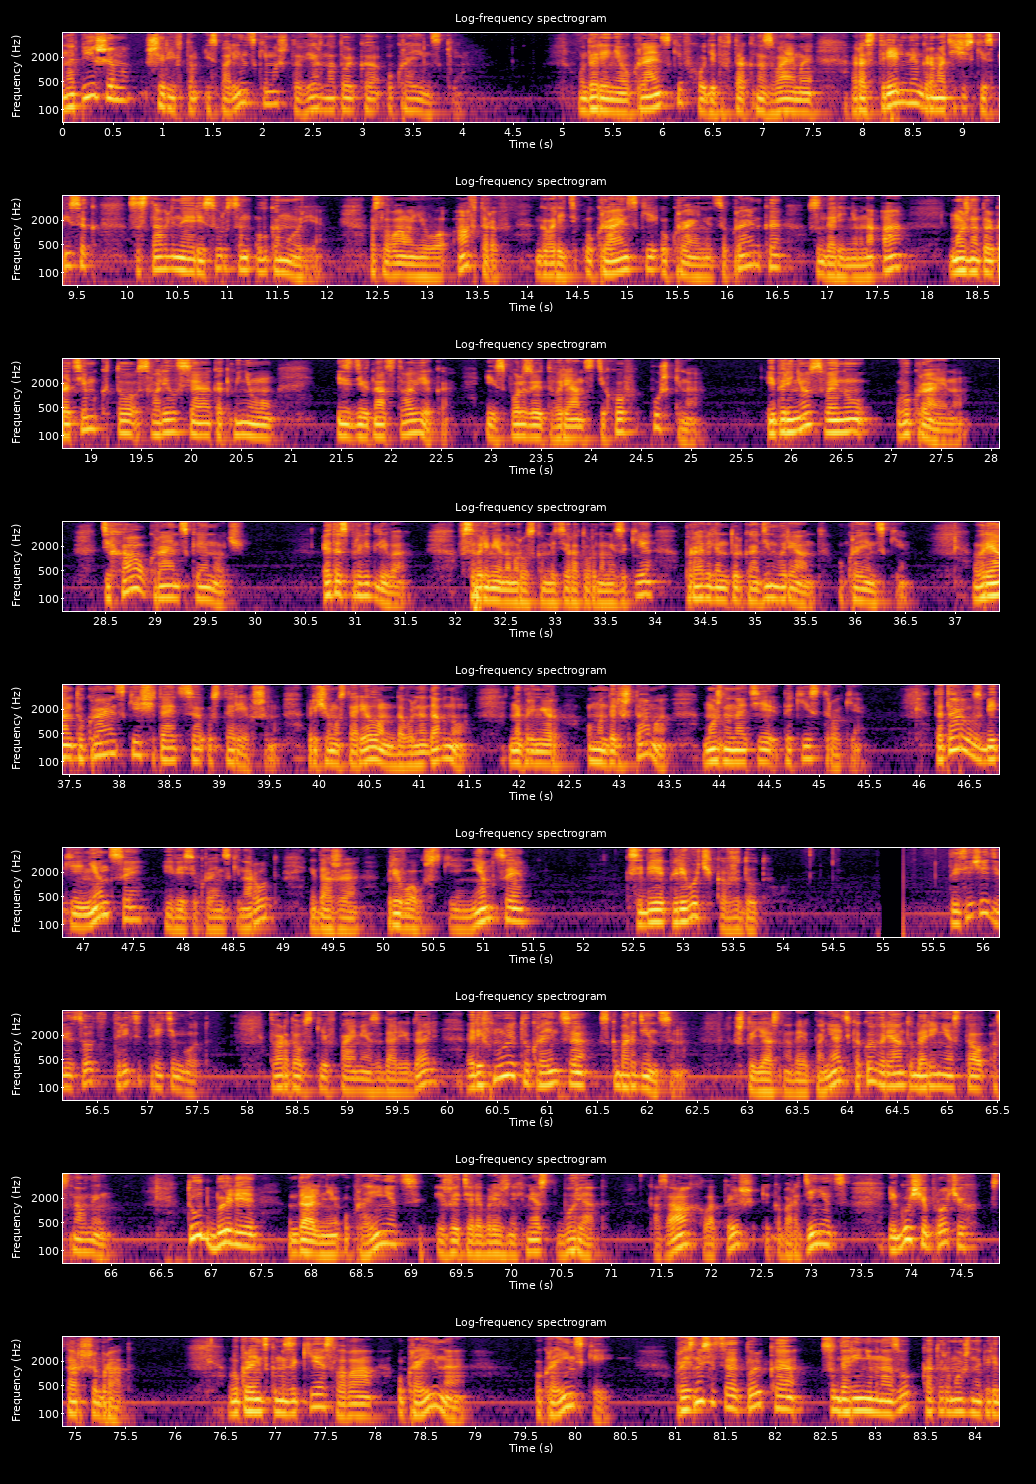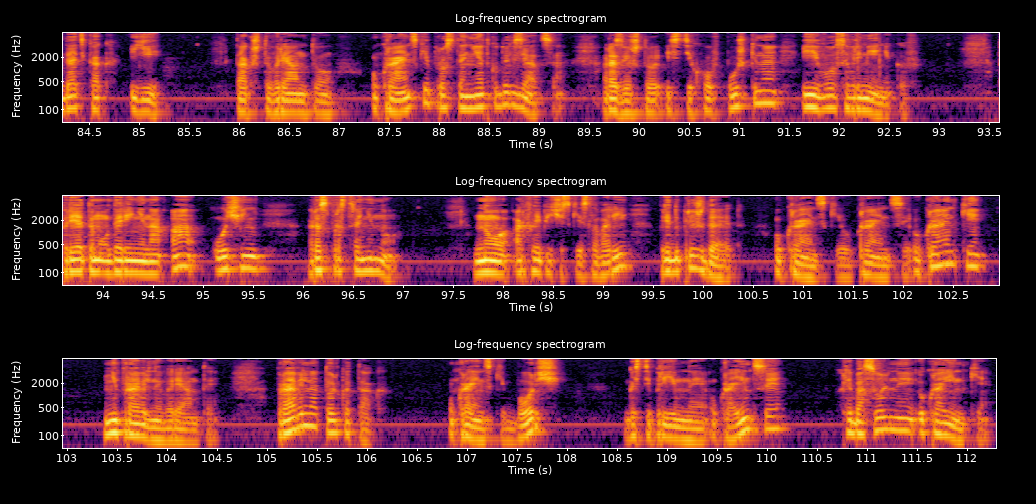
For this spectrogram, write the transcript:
Напишем шрифтом исполинским, что верно только украинский. Ударение «украинский» входит в так называемый расстрельный грамматический список, составленный ресурсом Лукоморья. По словам его авторов, говорить «украинский», «украинец», «украинка» с ударением на «а» можно только тем, кто свалился как минимум из XIX века и использует вариант стихов Пушкина и перенес войну в Украину. Тиха украинская ночь. Это справедливо. В современном русском литературном языке правилен только один вариант – украинский. Вариант украинский считается устаревшим, причем устарел он довольно давно. Например, у Мандельштама можно найти такие строки. Татары, узбеки и немцы, и весь украинский народ, и даже приволжские немцы к себе переводчиков ждут. 1933 год. Твардовский в поэме «За далью даль» рифмует украинца с кабардинцем, что ясно дает понять, какой вариант ударения стал основным. Тут были дальний украинец и жители ближних мест бурят, казах, латыш и кабардинец, и гуще прочих старший брат. В украинском языке слова «Украина», «украинский» произносятся только с ударением на звук, который можно передать как «и». Так что варианту Украинский просто неоткуда взяться, разве что из стихов Пушкина и его современников. При этом ударение на «а» очень распространено. Но орфоэпические словари предупреждают «украинские», «украинцы», «украинки» – неправильные варианты. Правильно только так. Украинский борщ, гостеприимные украинцы, хлебосольные украинки –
